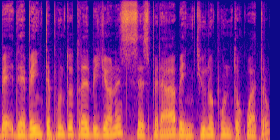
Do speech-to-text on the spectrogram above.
de 20.3 billones, se esperaba 21.4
